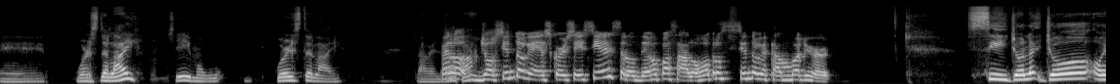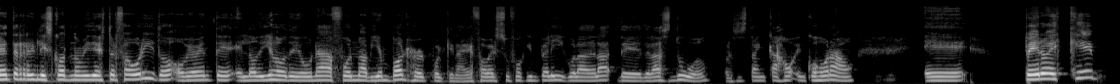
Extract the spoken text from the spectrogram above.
Eh, where's the lie? Sí, where's the lie? La verdad. Pero yo siento que Scorsese se los dejo pasar. Los otros siento que están butthurt. Sí, yo, yo obviamente Ridley Scott no es mi director favorito. Obviamente él lo dijo de una forma bien butthurt porque nadie fue a ver su fucking película de, la, de, Last Duel. Por eso está encojonado. Eh, pero es que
